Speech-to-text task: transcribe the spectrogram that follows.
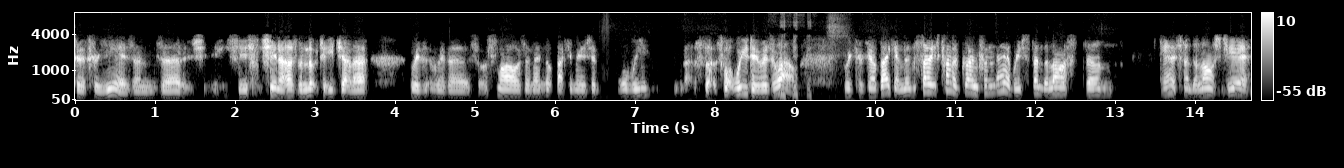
two or three years, and uh, she, she, she, and her husband looked at each other with with uh, sort of smiles, and then looked back at me and said, "Well, we that's, that's what we do as well. we cook our bacon." And so it's kind of grown from there. We've spent the last um, yeah, spent the last year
